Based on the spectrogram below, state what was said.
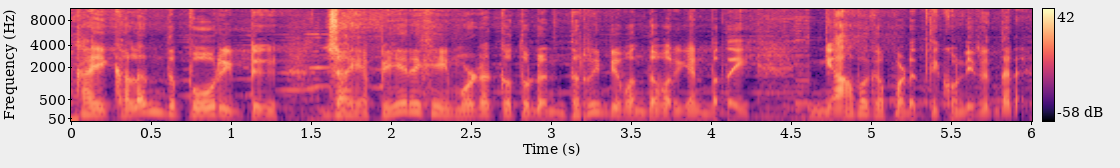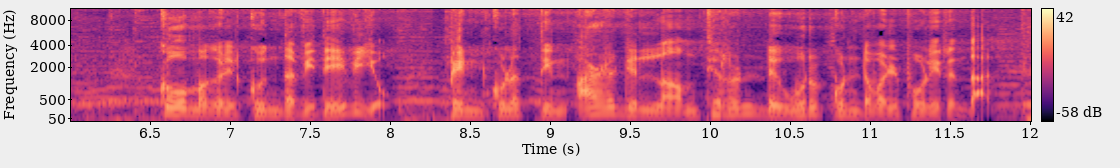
கை கலந்து போரிட்டு ஜெய பேரிகை முழக்கத்துடன் திரும்பி வந்தவர் என்பதை ஞாபகப்படுத்திக் கொண்டிருந்தன. கோமகள் குந்தவி தேவியோ பெண் குலத்தின் அழகெல்லாம் திரண்டு உருக்கொண்டவள் போலிருந்தாள்.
